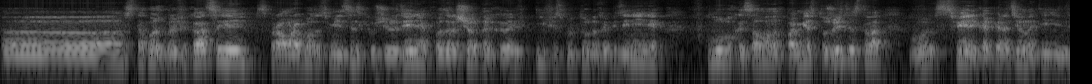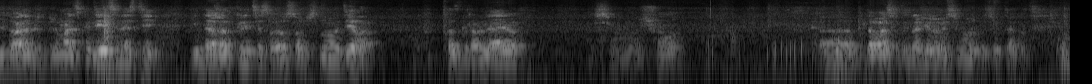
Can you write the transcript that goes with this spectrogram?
э, с такой же квалификацией, с правом работать в медицинских учреждениях, возвращенных и физкультурных объединениях, в клубах и салонах по месту жительства, в сфере кооперативной и индивидуальной предпринимательской деятельности и даже открытия своего собственного дела. Поздравляю. Спасибо большое. Э, давай сфотографируемся, может быть, вот так вот.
